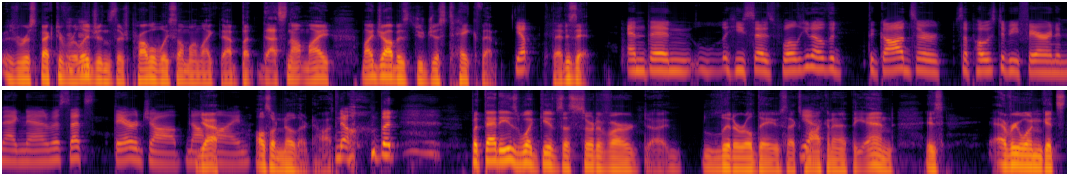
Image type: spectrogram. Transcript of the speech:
respective Mhm. religions. There's probably someone like that, but that's not my my job. Is to just take them. Yep. That is it. And then he says, well, you know, the, the gods are supposed to be fair and magnanimous. That's their job, not Yeah. mine. Also, no, they're not. No, but But that is what gives us sort of our uh, literal Deus ex Yeah. machina at the end. Is everyone gets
